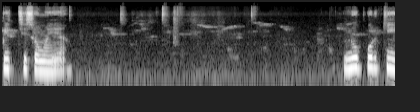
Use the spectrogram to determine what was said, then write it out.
পিচ্ছি সুমাইয়া। নূপুর কি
